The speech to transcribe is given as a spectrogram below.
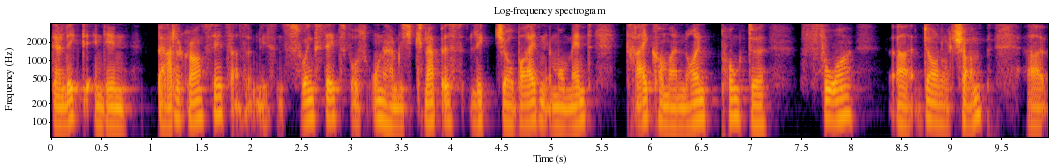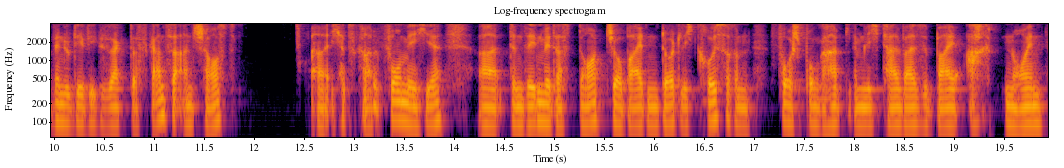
da liegt in den Battleground States, also in diesen Swing States, wo es unheimlich knapp ist, liegt Joe Biden im Moment 3,9 Punkte vor äh, Donald Trump. Äh, wenn du dir, wie gesagt, das Ganze anschaust, äh, ich habe es gerade vor mir hier, äh, dann sehen wir, dass dort Joe Biden deutlich größeren Vorsprung hat, nämlich teilweise bei acht, neun,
